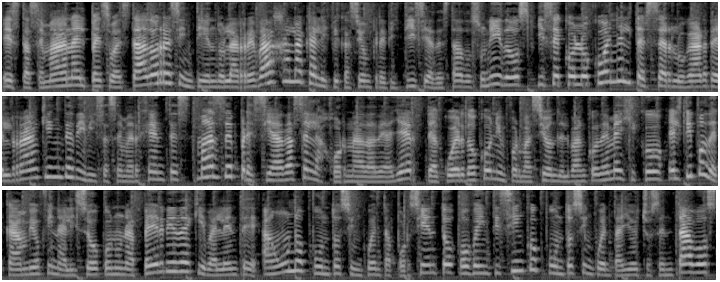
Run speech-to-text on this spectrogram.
Esta semana el peso ha estado resintiendo la rebaja a la calificación crediticia de Estados Unidos y se colocó en el tercer lugar del ranking de divisas emergentes más depreciadas en la jornada de ayer. De acuerdo con información del Banco de México, el tipo de cambio finalizó con una pérdida equivalente a 1.50% o 25.58 centavos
